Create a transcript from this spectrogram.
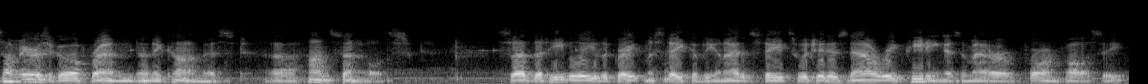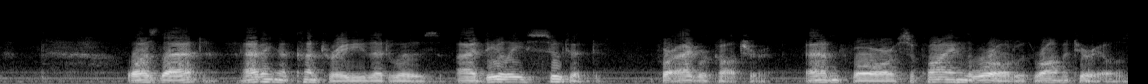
Some years ago, a friend, an economist, uh, Hans Sennholz, said that he believed the great mistake of the United States, which it is now repeating as a matter of foreign policy, was that having a country that was ideally suited for agriculture and for supplying the world with raw materials,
